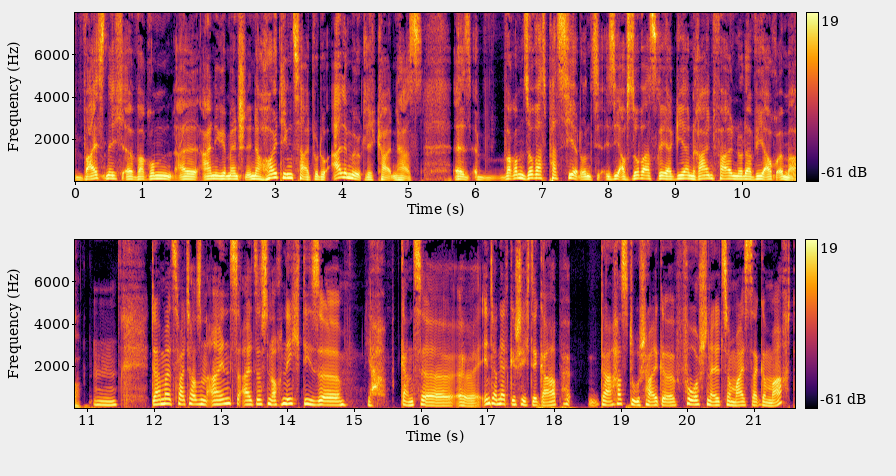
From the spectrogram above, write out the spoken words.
weiß nicht, äh, warum einige Menschen in der heutigen Zeit, wo du alle Möglichkeiten hast, äh, warum sowas passiert und sie auf sowas reagieren, reinfallen oder wie auch immer. Mhm. Damals 2001, als es noch nicht diese, ja, ganze äh, Internetgeschichte gab, da hast du Schalke vorschnell zum Meister gemacht.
